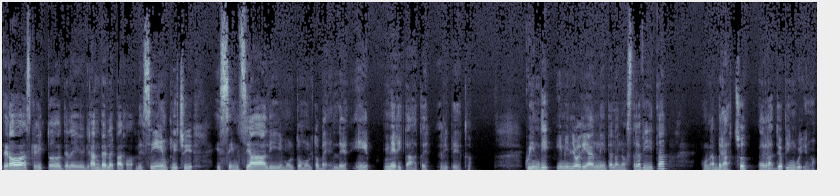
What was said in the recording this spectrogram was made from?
però ha scritto delle gran belle parole, semplici, essenziali, molto molto belle e meritate, ripeto. Quindi i migliori anni della nostra vita un abbraccio, Radio Pinguino.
